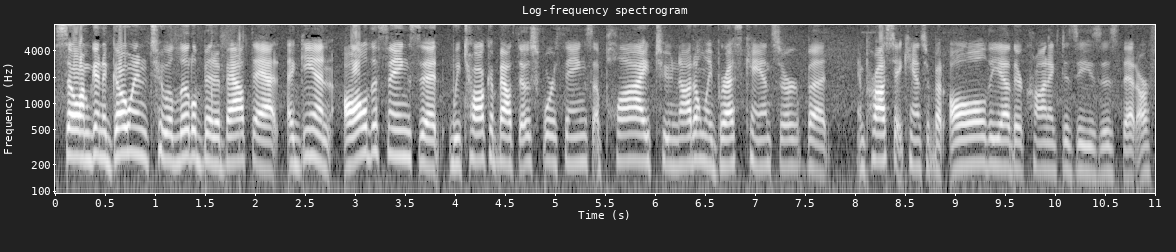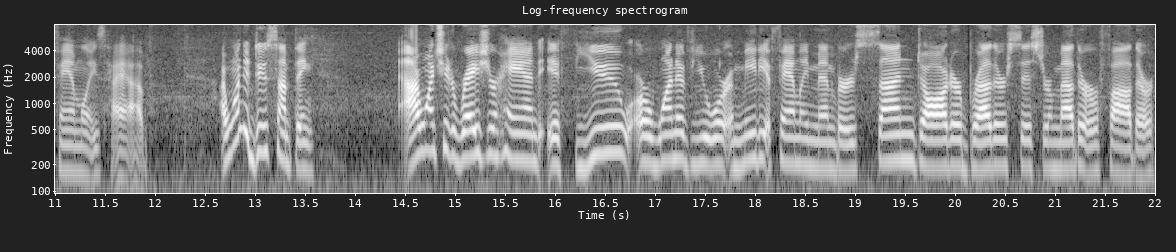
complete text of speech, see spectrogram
So I'm going to go into a little bit about that. Again, all the things that we talk about, those four things, apply to not only breast cancer but and prostate cancer, but all the other chronic diseases that our families have. I want to do something. I want you to raise your hand if you or one of your immediate family members, son, daughter, brother, sister, mother, or father,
